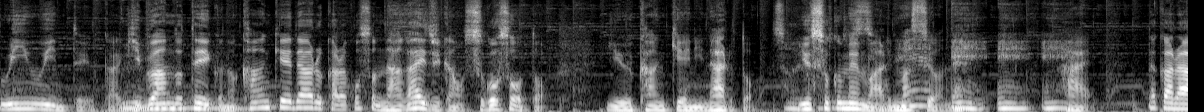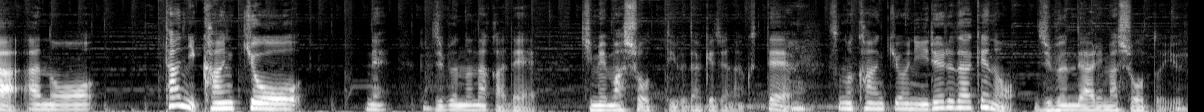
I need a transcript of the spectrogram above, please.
ウィンウィンというかうん。ギブアンドテイクの関係であるからこそ長い時間を過ごそうという関係になるという側面もありますよね。はい、だからあの単に環境をね自分の中で決めましょうっていうだけじゃなくて、はい。その環境に入れるだけの自分でありましょうという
